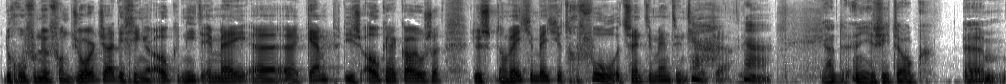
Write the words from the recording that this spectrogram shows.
De gouverneur van Georgia, die ging er ook niet in mee. Uh, uh, Kemp, die is ook herkozen. Dus dan weet je een beetje het gevoel, het sentiment in Georgia. Ja. Ja, en je ziet ook um,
